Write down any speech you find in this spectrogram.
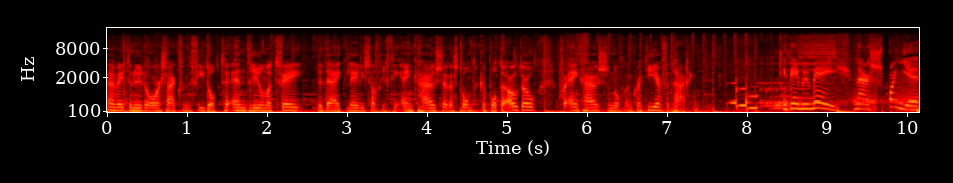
We weten nu de oorzaak van de file op de N302... de dijk Lelystad richting Enkhuizen. Daar stond een kapotte auto. Voor Enkhuizen nog een kwartier vertraging. Ik neem u mee naar Spanje.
